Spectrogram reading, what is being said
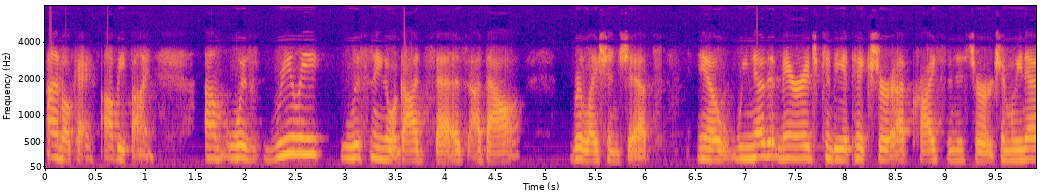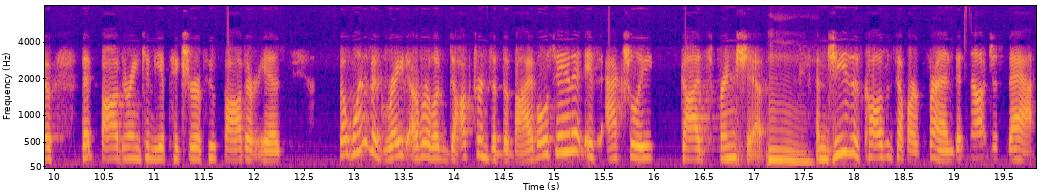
I'm okay, I'll be fine, um, was really listening to what God says about relationships. You know, we know that marriage can be a picture of Christ and his church, and we know that fathering can be a picture of who father is. But one of the great overlooked doctrines of the Bible, Janet, is actually God's friendship. And Jesus calls himself our friend, but not just that.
